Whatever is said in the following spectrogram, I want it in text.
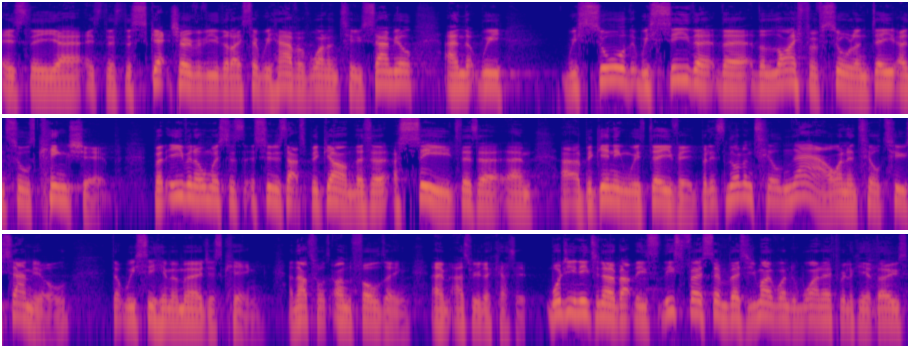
is, the, uh, is the, the sketch overview that I said we have of 1 and 2 Samuel, and that we, we saw that we see the, the, the life of Saul and, Dave, and Saul's kingship but even almost as, as, soon as that's begun, there's a, a seed, there's a, um, a beginning with David. But it's not until now and until 2 Samuel that we see him emerge as king. And that's what's unfolding um, as we look at it. What do you need to know about these, these first seven verses? You might wonder why on earth we're looking at those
